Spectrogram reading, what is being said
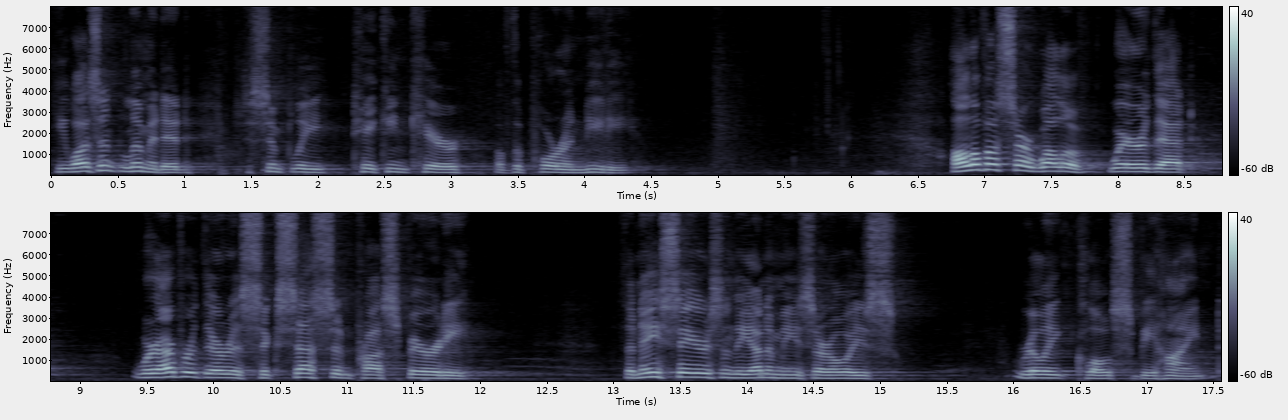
He wasn't limited to simply taking care of the poor and needy. All of us are well aware that wherever there is success and prosperity, the naysayers and the enemies are always really close behind.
